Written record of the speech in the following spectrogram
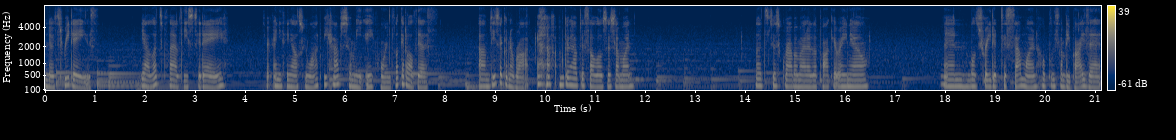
They're three days. Yeah, let's plant these today. Is there anything else we want? We have so many acorns. Look at all this. Um, these are gonna rot. I'm gonna have to sell those to someone. Let's just grab them out of the pocket right now and we'll trade it to someone. Hopefully somebody buys it.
